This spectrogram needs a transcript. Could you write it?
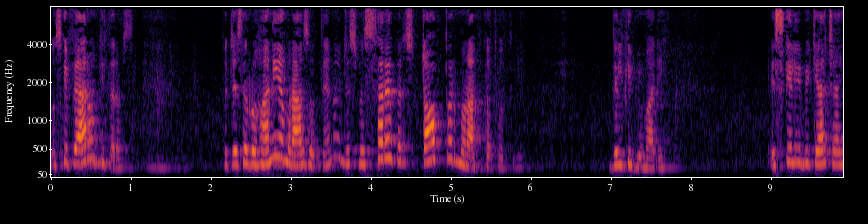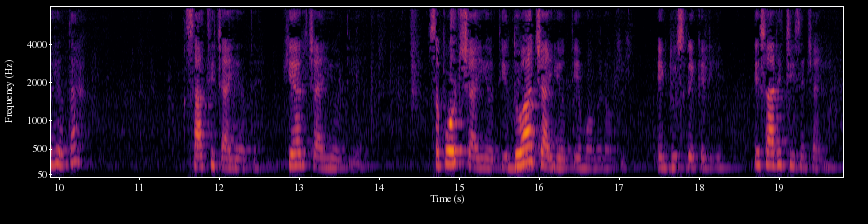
اس کے پیاروں کی طرف سے۔ تو جیسے روحانی امراض ہوتے ہیں نا، جس میں سرے پر اسٹاپ پر منافقت ہوتی ہے۔ دل کی بیماری۔ اس کے لیے بھی کیا چاہیے ہوتا ہے؟ ساتھی چاہیے ہوتے ہیں۔ کیئر چاہیے ہوتی ہے۔ سپورٹ چاہیے ہوتی ہے۔ دعا چاہیے ہوتی ہے مومنوں کی۔ ایک دوسرے کے لیے۔ یہ ساری چیزیں چاہیے۔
